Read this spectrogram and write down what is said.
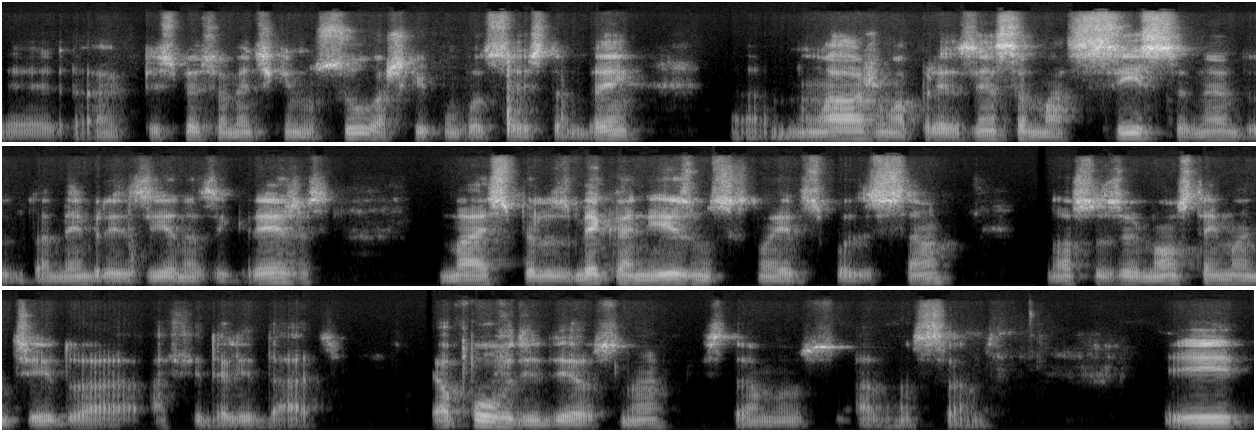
é, especialmente aqui no Sul, acho que com vocês também, ah, não haja uma presença maciça né, da membresia nas igrejas, mas pelos mecanismos que estão à disposição, nossos irmãos têm mantido a, a fidelidade. É o povo de Deus, né? Estamos avançando. E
